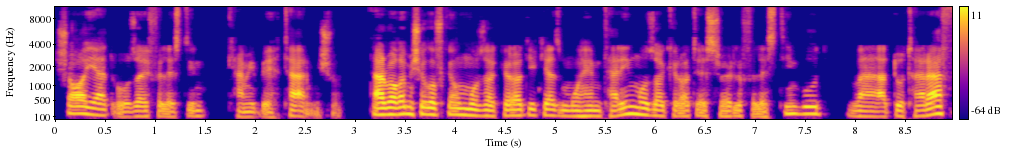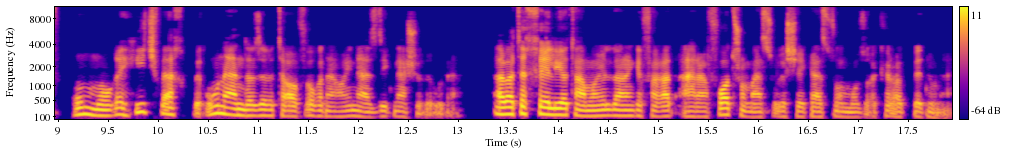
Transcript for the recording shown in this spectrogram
شاید اوضاع فلسطین کمی بهتر می‌شد. در واقع میشه گفت که اون مذاکرات یکی از مهمترین مذاکرات اسرائیل و فلسطین بود و دو طرف اون موقع هیچ وقت به اون اندازه به توافق نهایی نزدیک نشده بودن. البته خیلی ها تمایل دارن که فقط عرفات رو مسئول شکست اون مذاکرات بدونن.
